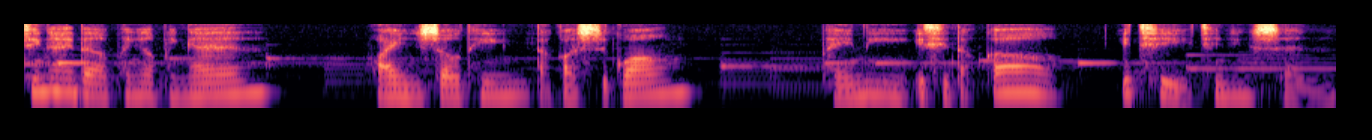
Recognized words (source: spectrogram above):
亲爱的朋友，平安，欢迎收听祷告时光，陪你一起祷告，一起亲近神。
